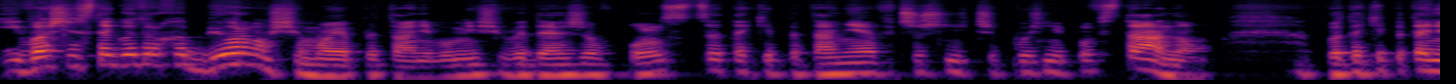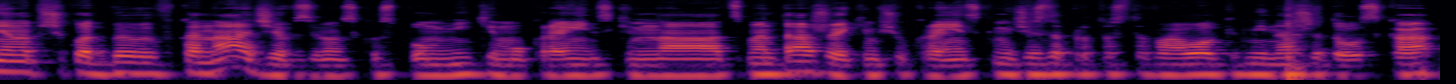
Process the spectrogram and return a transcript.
I właśnie z tego trochę biorą się moje pytania, bo mnie się wydaje, że w Polsce takie pytania wcześniej czy później powstaną. Bo takie pytania na przykład były w Kanadzie w związku z pomnikiem ukraińskim na cmentarzu jakimś ukraińskim, gdzie zaprotestowała gmina żydowska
